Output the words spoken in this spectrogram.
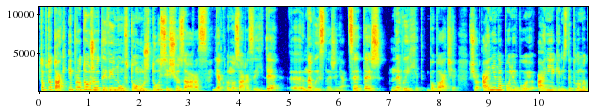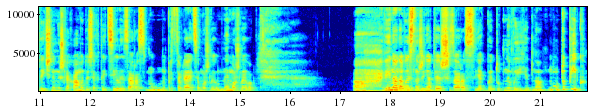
Тобто так, і продовжувати війну в тому ж дусі, що зараз, як воно зараз йде е, на виснаження, це теж не вихід, бо бачить, що ані на полі бою, ані якимись дипломатичними шляхами досягти цілей зараз ну, не представляється можливим. Неможливо. Війна на виснаження теж зараз якби тут невигідна. Ну, тупік.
